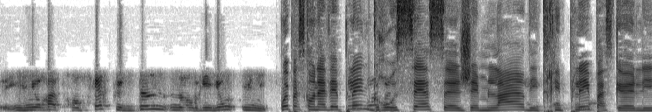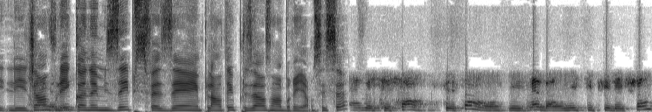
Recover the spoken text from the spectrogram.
il n'y aura transfert que d'un embryon unique. Oui, parce qu'on avait plein de grossesses euh, l'air des triplés, parce que les, les gens eh voulaient économiser puis se faisaient implanter plusieurs embryons, c'est ça? Eh c'est ça, c'est ça. On se disait, ben, on multiplie les chances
